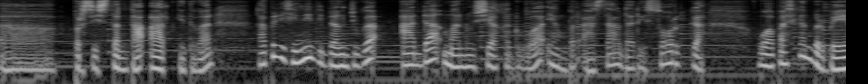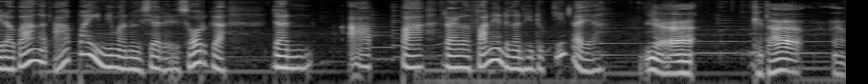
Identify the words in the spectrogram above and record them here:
uh, persisten taat gitu kan tapi di sini dibilang juga ada manusia kedua yang berasal dari sorga. Wah pasti kan berbeda banget. Apa ini manusia dari sorga dan apa relevannya dengan hidup kita ya? Ya kita eh,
